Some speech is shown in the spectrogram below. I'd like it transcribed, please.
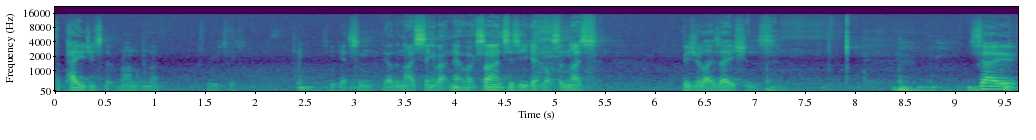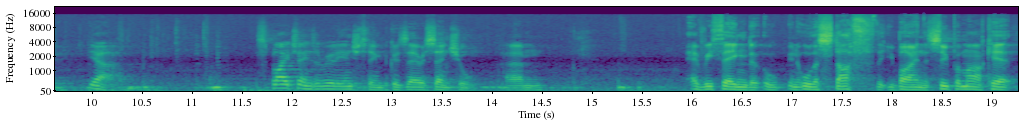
the pages that run on the routers. So you get some, the other nice thing about network science is you get lots of nice visualizations. So yeah, supply chains are really interesting because they're essential. Um, everything that, you know, all the stuff that you buy in the supermarket,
